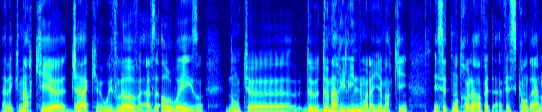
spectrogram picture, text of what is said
avec marqué Jack with love as always, donc de, de Marilyn, voilà, il y a marqué. Et cette montre-là, en fait, a fait scandale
